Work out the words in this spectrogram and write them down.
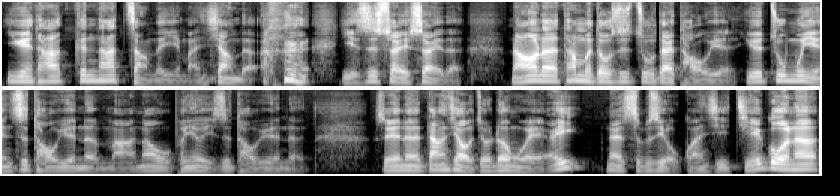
因为他跟他长得也蛮像的，也是帅帅的。然后呢，他们都是住在桃园，因为朱木炎是桃园人嘛，那我朋友也是桃园人，所以呢，当下我就认为，哎，那是不是有关系？结果呢，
